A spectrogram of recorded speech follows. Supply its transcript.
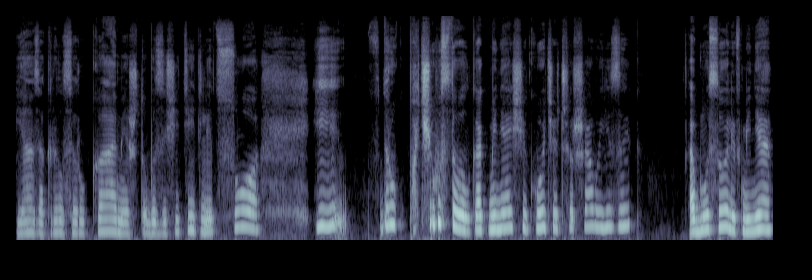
Я закрылся руками, чтобы защитить лицо, и вдруг почувствовал, как меня щекочет шершавый язык. Обмусолив меня,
